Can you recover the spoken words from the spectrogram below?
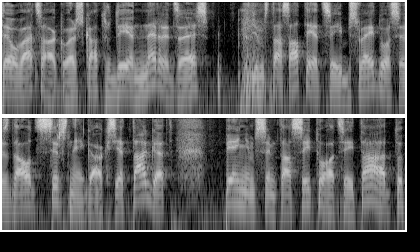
tev vecāki vairs katru dienu neredzēs, jums tās attiecības veidosies daudz sirsnīgākas. Ja tagad, pieņemsim tā situācija tādu,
